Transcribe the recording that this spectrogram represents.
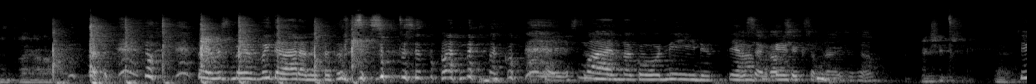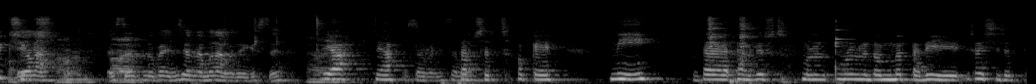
nüüd väga ära. põhimõtteliselt me võime video ära lõpetada selles suhtes, et ma olen nagu, ma olen nagu nii nüüd ja mis see on, kaks-üks on praegu siis jah? üks, üks. üks, sest ma panin selle mõlemad õigesti. jah, jah, selle. täpselt, okei okay.. nii, tähendab just, mul, mul nüüd on mõte nii sassis, et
